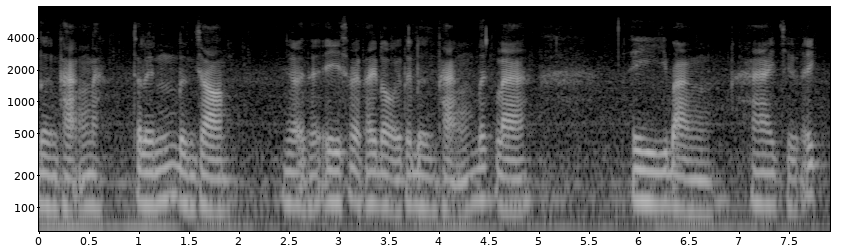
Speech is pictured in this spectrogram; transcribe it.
đường thẳng này cho đến đường tròn. Như vậy thì y sẽ phải thay đổi từ đường thẳng, tức là y bằng 2 trừ x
